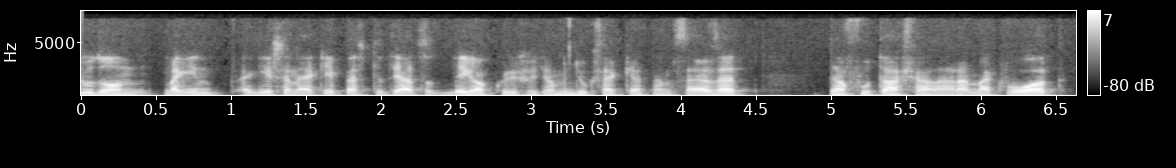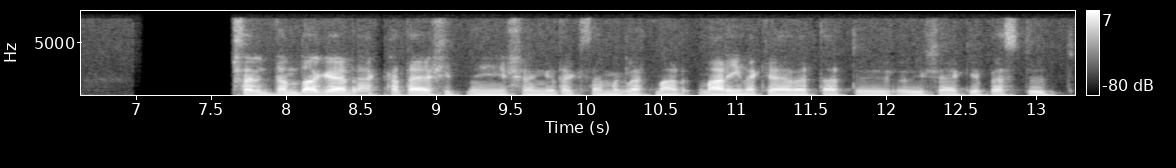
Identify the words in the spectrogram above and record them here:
Judon megint egészen elképesztőt játszott, még akkor is, hogyha mondjuk szekket nem szerzett, de a futás ellen remek volt. Szerintem Dagernek a teljesítmény és rengeteg meg lett már, már énekelve, tehát ő, ő is elképesztőt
